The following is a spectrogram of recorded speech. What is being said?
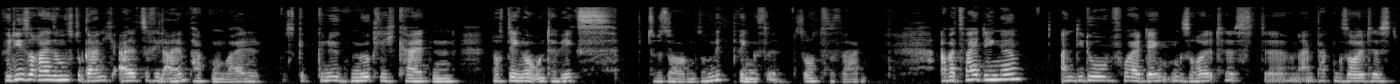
Für diese Reise musst du gar nicht allzu viel einpacken, weil es gibt genügend Möglichkeiten, noch Dinge unterwegs zu besorgen, so Mitbringsel sozusagen. Aber zwei Dinge, an die du vorher denken solltest äh, und einpacken solltest,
